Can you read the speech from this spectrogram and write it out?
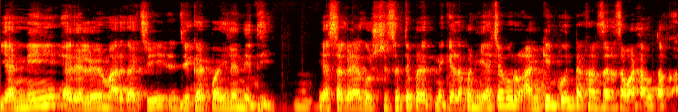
यांनी रेल्वे मार्गाची जी काही पहिले निधी या सगळ्या गोष्टीचा ते प्रयत्न केला. पण याच्याबरोबर आणखीन कोणत्या खासदाराचा वाटा होता का?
